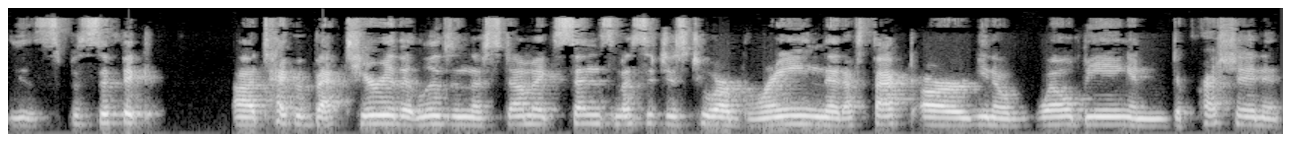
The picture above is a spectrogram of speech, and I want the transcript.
the specific uh, type of bacteria that lives in the stomach sends messages to our brain that affect our you know well-being and depression and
